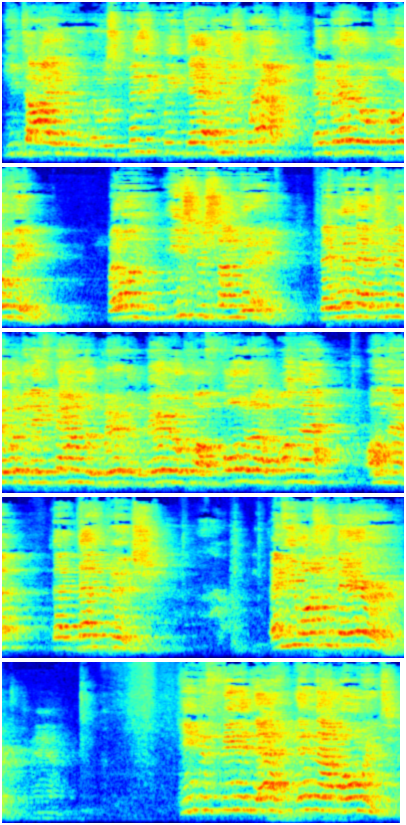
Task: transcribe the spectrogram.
He died and was physically dead. He was wrapped in burial clothing. But on Easter Sunday, they went in that tomb, they looked, and they found the, the burial cloth folded up on that, on that, that death bench. And he wasn't there. He defeated death in that moment.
